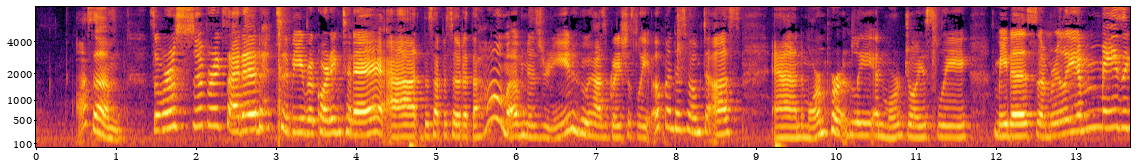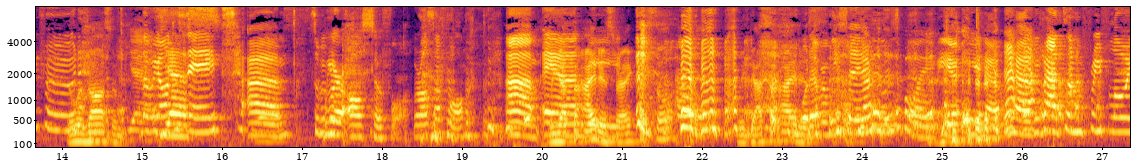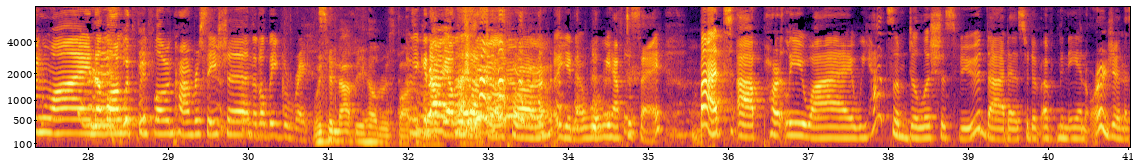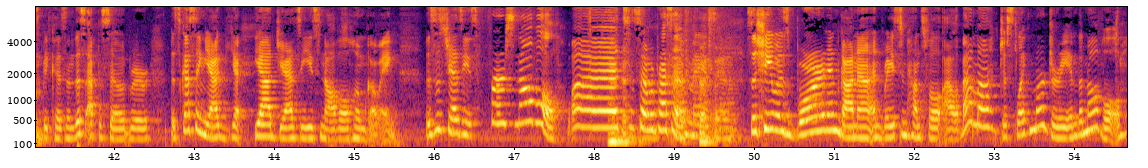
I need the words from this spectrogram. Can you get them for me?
Awesome. So we're super excited to be recording today at this episode at the home of Nasreen, who has graciously opened his home to us and more importantly and more joyously made us some really amazing food It was awesome. Yeah. that we all Yes. just ate. Um, So we, We were are all so full. we're all so full. Um, We got the itis, we- right, Crystal? we got the itis. Whatever we say after this point. you, you know, we have, we've had some free flowing wine along with free flowing conversation. It'll be great. We cannot be held responsible. we cannot be held responsible for you know what we have to say. But uh, partly why we had some delicious food that is sort of of Ghanaian origin is because in this episode we're discussing Yaa, Yaa Gyasi's novel Homegoing. This is Gyasi's first novel. What? so impressive. Amazing. So she was born in Ghana and raised in Huntsville, Alabama, just like Marjorie in the novel.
